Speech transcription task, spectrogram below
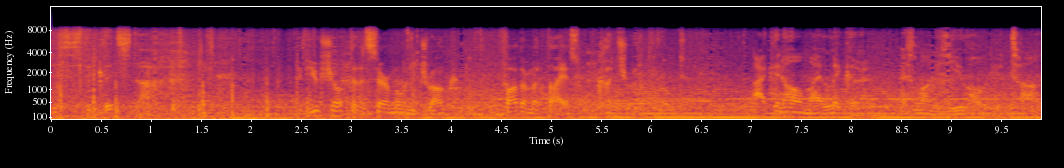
This is the good stuff. If you show up to the ceremony drunk, Father Matthias will cut your throat. I can hold my liquor as long as you hold your tongue.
